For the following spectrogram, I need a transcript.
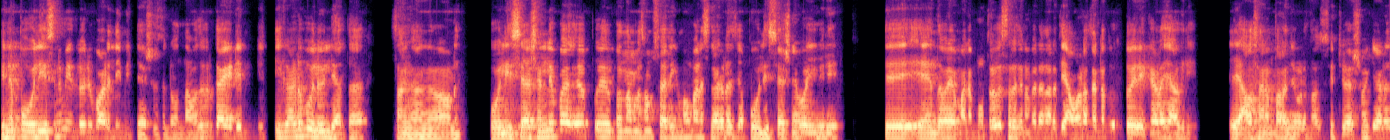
പിന്നെ പോലീസിനും ഇതിൽ ഒരുപാട് ലിമിറ്റേഷൻസ് ഉണ്ട്. ഒന്നാമത് ഇവർക്ക് ഐഡന്റിറ്റി കാർഡ് പോലും ഇല്ലാത്ത സംഘങ്ങളാണ്. പോലീസ് സ്റ്റേഷനിൽ ഇപ്പൊ നമ്മൾ സംസാരിക്കുമ്പോൾ മനസ്സിലാക്കുന്നത് വെച്ചാൽ പോലീസ് സ്റ്റേഷനിൽ പോയി ഇവർ എന്താ പറയാ മലമൂത്ര വിസർജനം വരെ നടത്തി. അവിടെ തന്നെ തൊരിക്കടായി അവർ അവസാനം പറഞ്ഞു വിടുന്ന സിറ്റുവേഷൻ ഒക്കെയാണ്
